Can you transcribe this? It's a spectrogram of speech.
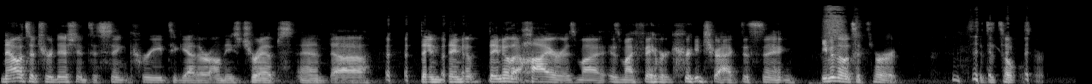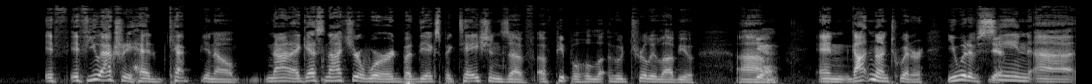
now it's a tradition to sing Creed together on these trips, and uh, they they know they know that Higher is my is my favorite Creed track to sing, even though it's a turd. It's a total turd. if if you actually had kept you know not I guess not your word but the expectations of, of people who who truly love you, um, Yeah. and gotten on Twitter, you would have seen uh,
